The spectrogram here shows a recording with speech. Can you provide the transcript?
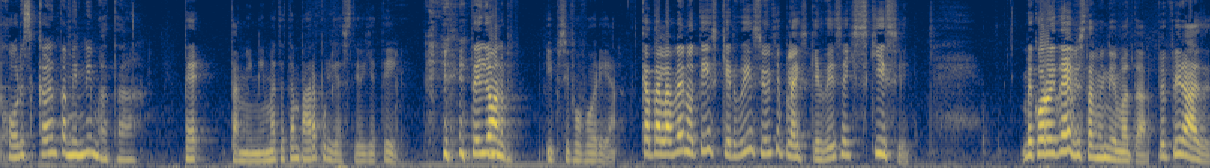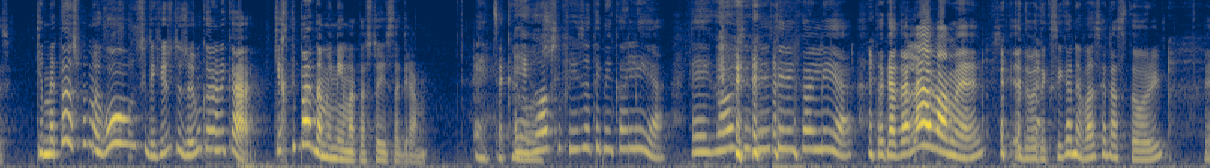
χωρίς καν τα μηνύματα. Πε- Τα μηνύματα ήταν πάρα πολύ αστείο γιατί; Τελειώνει η ψηφοφορία. Καταλαβαίνω ότι έχεις κερδίσει, όχι απλά έχεις κερδίσει, έχεις σκίσει. Με κοροϊδεύεις τα μηνύματα. Με πειράζεις. Και μετά, ας πούμε, εγώ συνεχίζω τη ζωή μου κανονικά. Και χτυπάνε τα μηνύματα στο Instagram. Έτσι ακριβώς. Εγώ ψηφίζω την Ικαλία. Εγώ ψηφίζω την Ικαλία. Το καταλάβαμε. Εν τω μεταξύ είχα ανεβάσει ένα story ε,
